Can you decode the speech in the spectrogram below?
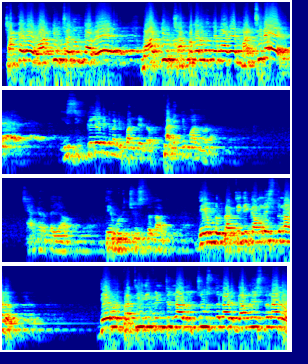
చక్కగా వాక్యం చదువుతావే? వాక్యం చెప్పగలుగుతున్నావే? మంచిదే. ఈ సిగ్గు లేనటువంటి పనులు పనికి మన్నుడా జాగ్రత్తయ్యా దేవుడు చూస్తున్నాడు. దేవుడు ప్రతిదీ గమనిస్తున్నాడు. దేవుడు ప్రతిదీ వింటున్నాడు చూస్తున్నాడు గమనిస్తున్నాడు.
